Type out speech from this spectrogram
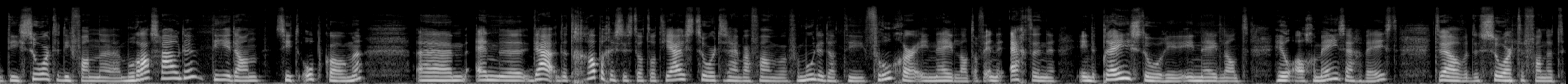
die soorten die van moeras houden, die je dan ziet opkomen. Ehm, en eh, ja, het grappige is dus dat dat juist soorten zijn waarvan we vermoeden dat die vroeger in Nederland, of in echt in de, in de prehistorie in Nederland, heel algemeen zijn geweest. Terwijl we de soorten van het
